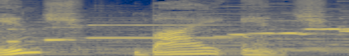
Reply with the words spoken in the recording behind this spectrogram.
Inch by inch.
